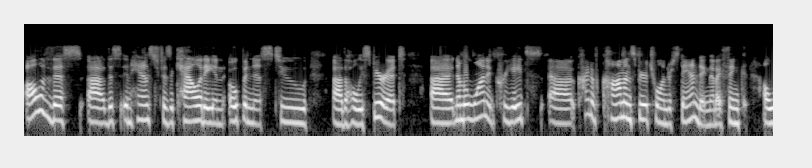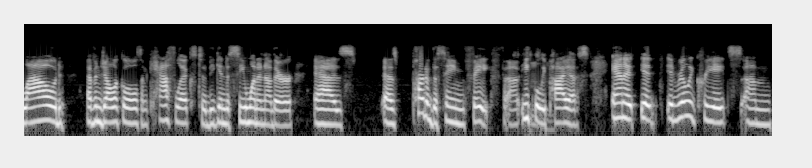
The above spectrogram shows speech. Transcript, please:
All of this, uh, this enhanced physicality and openness to uh, the Holy Spirit uh, number one, it creates a kind of common spiritual understanding that I think allowed evangelicals and Catholics to begin to see one another as as part of the same faith, uh, equally mm-hmm. pious, and it it it really creates um,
